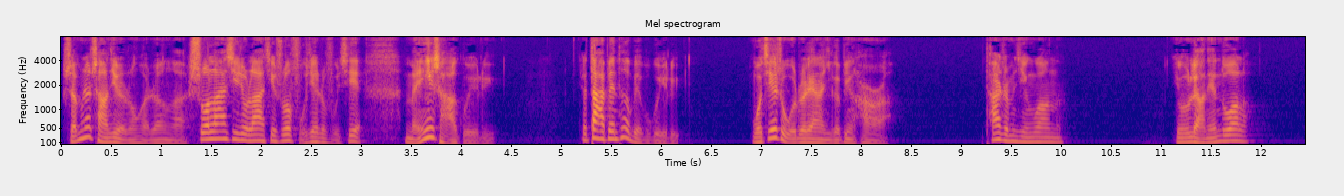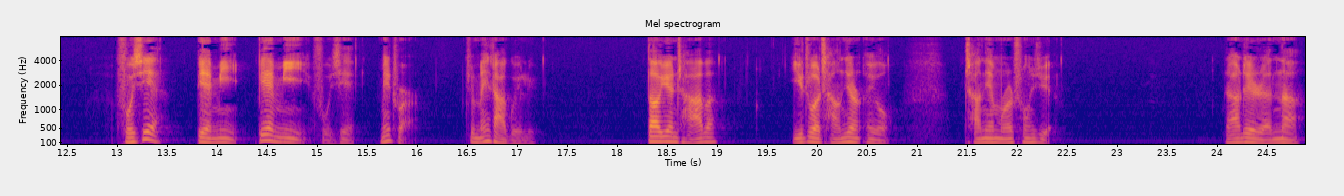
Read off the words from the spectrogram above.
什么叫肠积惹综合症啊？说拉稀就拉稀，说腹泻就腹泻，没啥规律，就大便特别不规律。我接触过这样一个病号啊，他什么情况呢？有两年多了，腹泻、便秘、便秘、腹泻，没准儿，就没啥规律。到医院查吧，一做肠镜，哎呦，肠黏膜充血。然后这人呢，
